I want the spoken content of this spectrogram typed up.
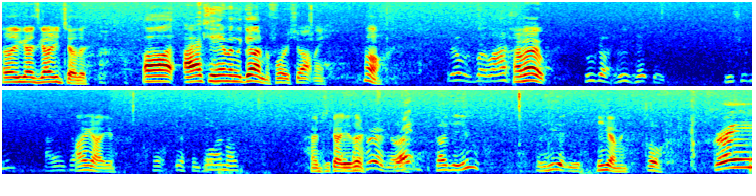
thought you guys got each other. Uh, I actually hit him in the gun before he shot me. Oh, That was my last I'm out. Who got, who hit me? You shoot me? I didn't I got you. Oh, yes, I'm no, I'm out. I just got you there. Three right? Did I get you? Or did he get you? He got me. Oh. Great.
